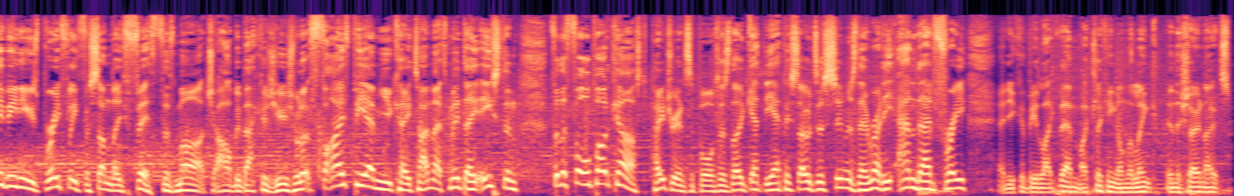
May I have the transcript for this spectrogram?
EV News briefly for Sunday, 5th of March. I'll be back as usual at 5 pm UK time, that's midday Eastern, for the full podcast. Patreon supporters, though, get the episodes as soon as they're ready and ad free, and you can be like them by clicking on the link in the show notes.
